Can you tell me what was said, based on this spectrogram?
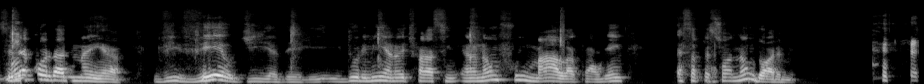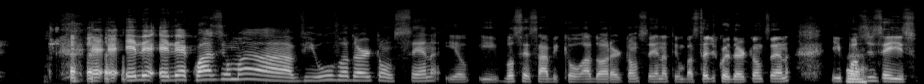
se ele acordar de manhã, viver o dia dele e dormir à noite e falar assim, eu não fui mala com alguém, essa pessoa não dorme. É, é, ele, ele é quase uma viúva do Ayrton Senna, e, eu, e você sabe que eu adoro Ayrton Senna, tenho bastante coisa do Ayrton Senna, e posso é. dizer isso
